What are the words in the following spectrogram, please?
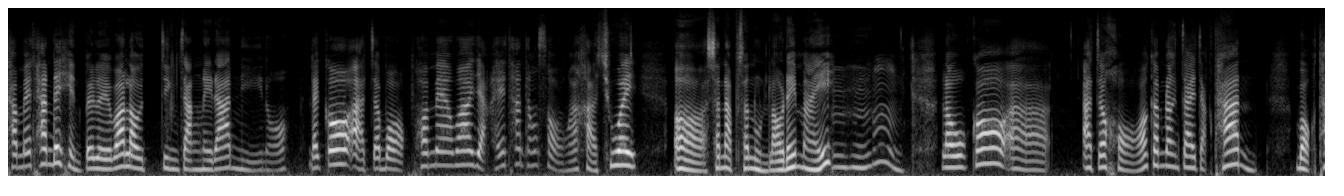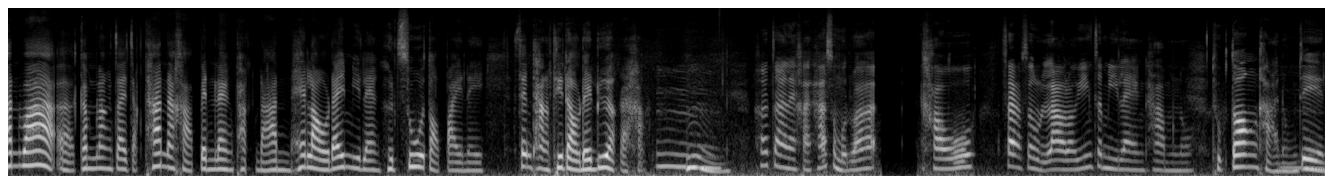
ทำให้ท่านได้เห็นไปเลยว่าเราจริงจังในด้านนี้เนาะแล้วก็อาจจะบอกพ่อแม่ว่าอยากให้ท่านทั้งสองอะค่ะ ช่วยเอ่อสนับสนุนเราได้ไหมอือฮึอืมเราก็อ่าอาจจะขอกำลังใจจากท่าน บอกท่านว่าเอ่อกำลังใจจากท่านนะคะเป็นแรงผลักดันให้เราได้มีแรงฮึดสู้ต่อไปในเส้นทางที่เราได้เลือกอะค่ะอืมอืมเข้าใจเลยค่ะ ถ้าสมมติว่า เขาสนับสนุนเราเรายิ่งจะมีแรงทำเนอะถูกต้องค่ะน้องเจน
